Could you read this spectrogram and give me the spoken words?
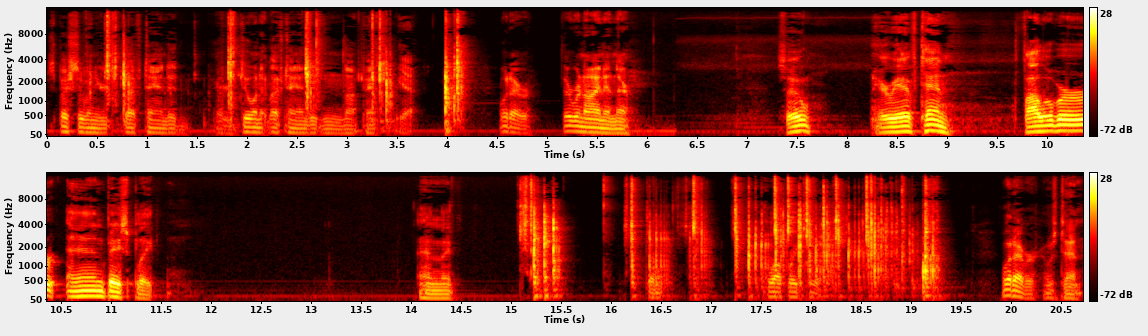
especially when you're left-handed or doing it left-handed and not paying. Yeah, whatever. There were nine in there. So here we have ten. Follower and base plate. And they don't cooperate it. Whatever, it was ten.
